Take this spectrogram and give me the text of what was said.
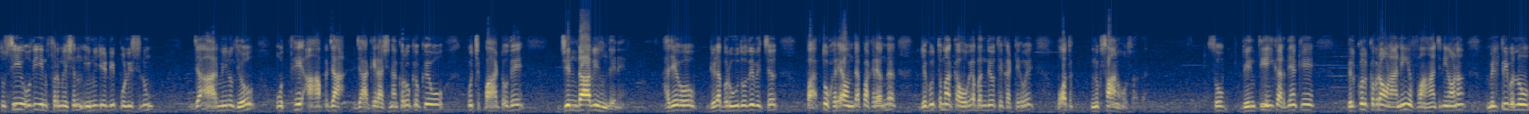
ਤੁਸੀਂ ਉਹਦੀ ਇਨਫੋਰਮੇਸ਼ਨ ਇਮੀਡੀਏਟਲੀ ਪੁਲਿਸ ਨੂੰ ਜਾਂ ਆਰਮੀ ਨੂੰ ਦਿਓ, ਉੱਥੇ ਆਪ ਜਾ ਕੇ ਰਸ਼ ਕਰੋ, ਕਿਉਂਕਿ ਉਹ ਕੁਝ ਪਾਰਟ ਉਹਦੇ ਜਿੰਦਾ ਵੀ ਹੁੰਦੇ ਨੇ। ਹਜੇ ਉਹ ਜਿਹੜਾ ਬਰੂਦ ਉਹਦੇ ਵਿੱਚ ਪ- ਧੁਖ ਰਿਹਾ ਹੁੰਦਾ ਭਖ ਰਿਹਾ ਹੁੰਦਾ, ਜੇ ਕੋਈ ਧਮਾਕਾ ਹੋ ਗਿਆ, ਬੰਦੇ ਉੱਥੇ ਇਕੱਠੇ ਹੋਏ, ਬਹੁਤ ਨੁਕਸਾਨ ਹੋ ਸਕਦਾ। ਸੋ ਬੇਨਤੀ ਇਹੀ ਕਰਦੇ ਹਾਂ ਕਿ ਬਿਲਕੁਲ ਘਬਰਾਉਣਾ ਨਹੀਂ, ਅਫਵਾਹਾਂ 'ਚ ਨਹੀਂ ਆਉਣਾ। ਮਿਲਟਰੀ ਵੱਲੋਂ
